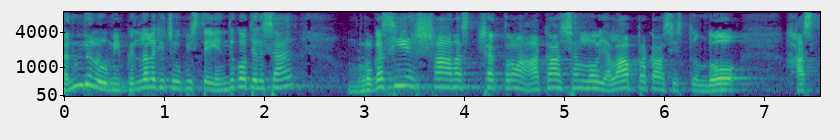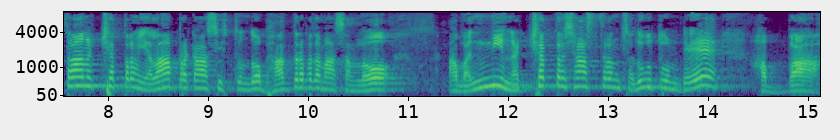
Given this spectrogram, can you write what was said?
ధన్యులు మీ పిల్లలకి చూపిస్తే ఎందుకో తెలుసా? మృగశీర్ష నక్షత్రం ఆకాశంలో ఎలా ప్రకాశిస్తుందో హస్తా నక్షత్రం ఎలా ప్రకాశిస్తుందో భాద్రపద మాసంలో అవన్నీ నక్షత్ర శాస్త్రం చదువుతుంటే అబ్బా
